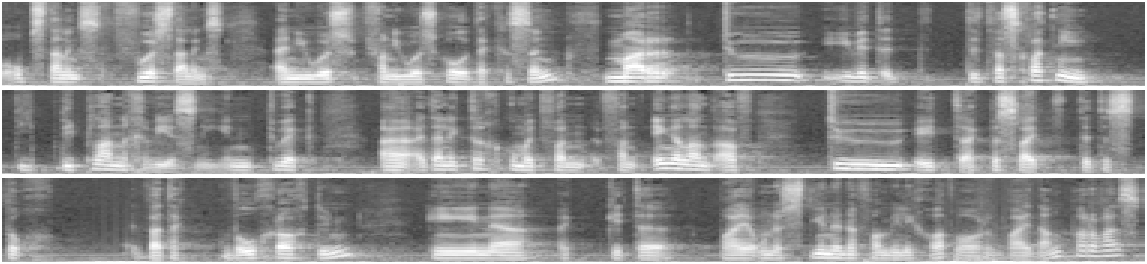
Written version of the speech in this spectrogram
opstellings voorstellings in die hoors van die hoërskool het ek gesing. Maar toe, jy weet, dit, dit was glad nie die die plan gewees nie. En toe ek uh, uiteindelik teruggekom het van van Engeland af toe het ek besluit dit is tog wat ek wil graag doen en uh, ek het 'n baie ondersteunende familie gehad waar ek baie dankbaar was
